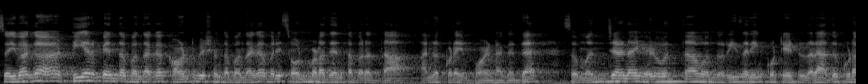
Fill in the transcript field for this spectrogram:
ಸೊ ಇವಾಗ ಟಿ ಆರ್ ಪಿ ಅಂತ ಬಂದಾಗ ಕಾಂಟ್ರಿಬ್ಯೂಷನ್ ಅಂತ ಬಂದಾಗ ಬರೀ ಸೌಂಡ್ ಮಾಡೋದೇ ಅಂತ ಬರುತ್ತಾ ಅನ್ನೋದು ಕೂಡ ಇಂಪಾರ್ಟೆಂಟ್ ಆಗುತ್ತೆ. ಸೊ ಮಂಜಣ್ಣ ಹೇಳುವಂಥ ಒಂದು ರೀಸನ್ ಹಿಂಗೆ ಕೊಟ್ಟು ಹೇಳ್ತಿದ್ದಾರೆ, ಅದು ಕೂಡ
